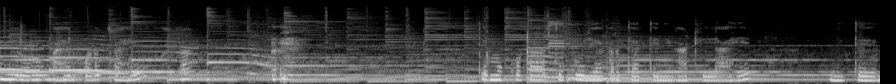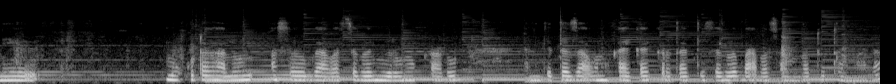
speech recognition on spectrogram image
मिरवणूक बाहेर पडत आहे मला ते मुकुटा ते पूजा करतात त्याने घातलेलं आहे. आणि त्याने मुकुटा घालून असं गावात सगळं मिरवणूक काढून आणि तिथं जाऊन काय काय करतात ते सगळं बाबा सांगत होतं आम्हाला.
